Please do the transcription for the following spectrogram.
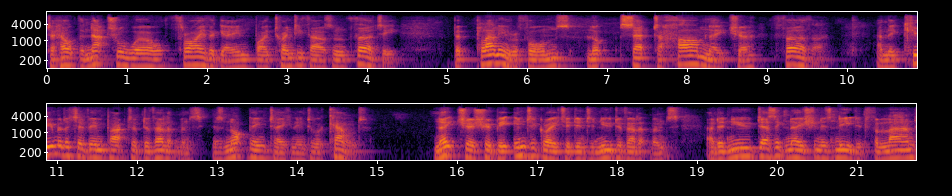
to help the natural world thrive again by 2030. But planning reforms look set to harm nature further, and the cumulative impact of developments is not being taken into account. Nature should be integrated into new developments, and a new designation is needed for land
